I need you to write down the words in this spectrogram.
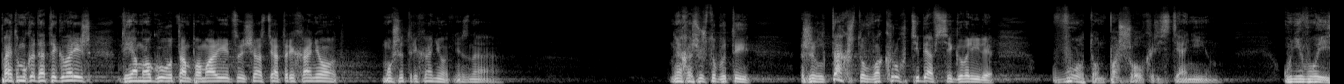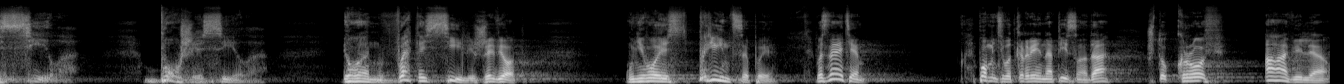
Поэтому, когда ты говоришь, да я могу вот там помолиться, сейчас тебя тряханет. Может, и тряханет, не знаю. Но я хочу, чтобы ты жил так, что вокруг тебя все говорили, вот он пошел христианин. у него есть сила, Божья сила. И он в этой силе живет. У него есть принципы. Вы знаете, помните, в Откровении написано, да, что кровь Авеля,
